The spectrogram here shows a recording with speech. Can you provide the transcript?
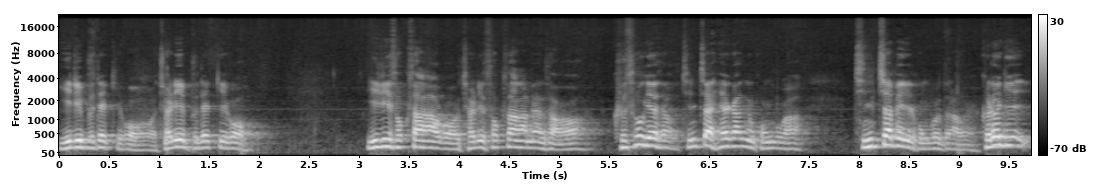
이리 부대끼고 저리 부대끼고 이리 속상하고 저리 속상하면서 그 속에서 진짜 해가는 공부가 진짜 배기 공부더라고요. 그러기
